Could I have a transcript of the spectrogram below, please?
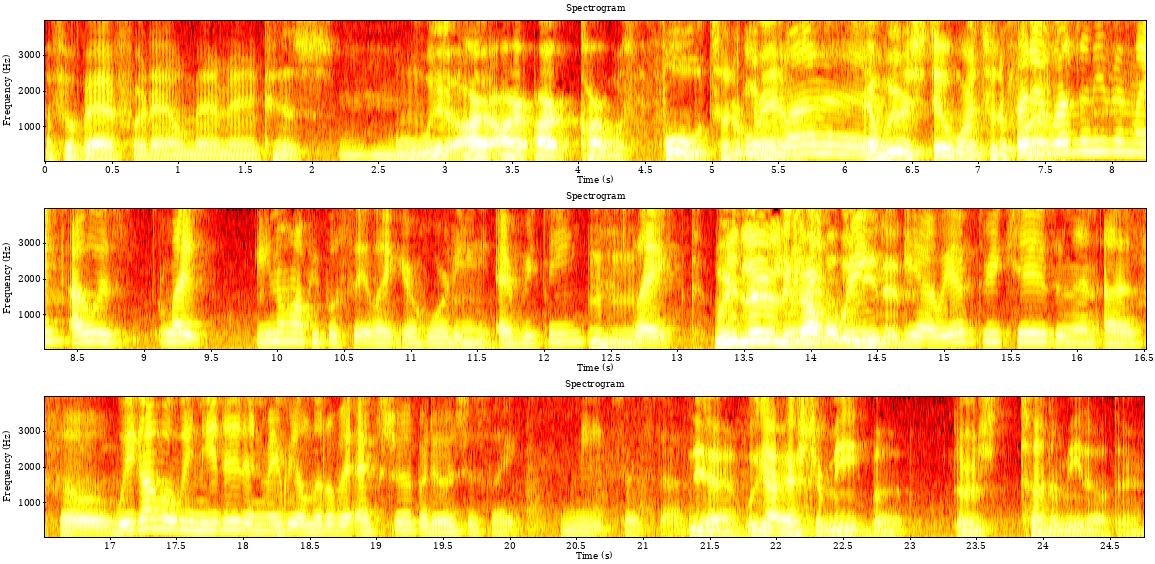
I feel bad for that old man, man, because hmm when we our our our car was full to the It rim, was. and we were still weren't to the But front. But it wasn't even like I was like, you know how people say like you're hoarding everything. Mhm. Like we literally got have what we needed. Yeah, we have three kids and then us, so we got what we needed and maybe a little bit extra, but it was just like meats and stuff. Yeah, we got extra meat, but there's ton of meat out there.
